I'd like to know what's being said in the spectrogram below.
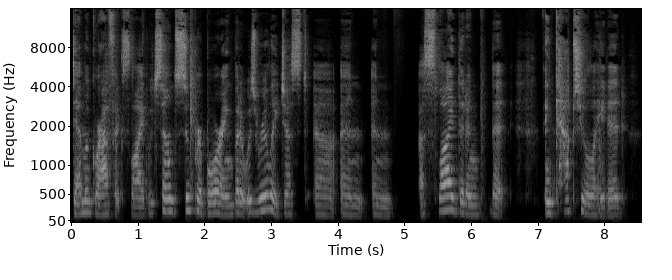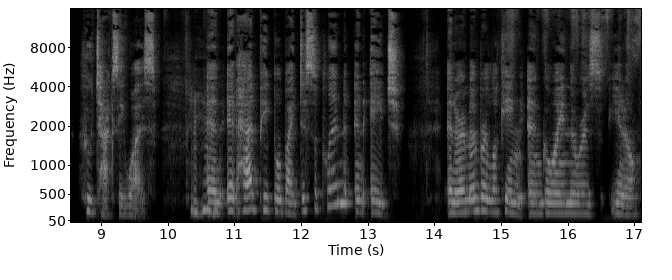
demographic slide, which sounds super boring, but it was really just uh, an, an a slide that en- that encapsulated who Taxi was, mm-hmm. and it had people by discipline and age. And I remember looking and going, there was you know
